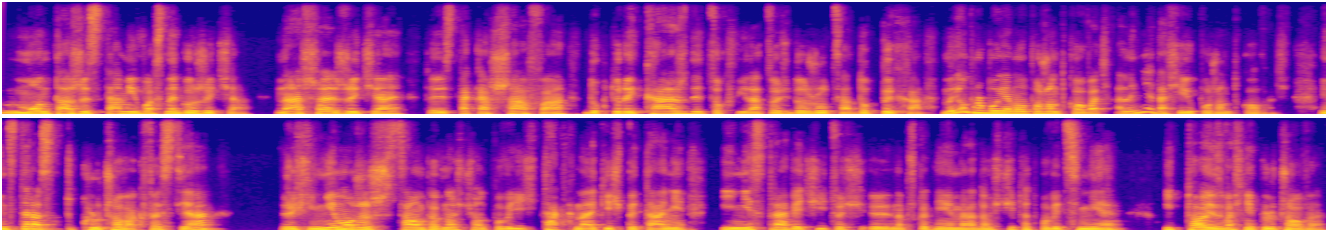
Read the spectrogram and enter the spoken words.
montażystami własnego życia. Nasze życie to jest taka szafa, do której każdy co chwila coś dorzuca, dopycha. My ją próbujemy uporządkować, ale nie da się jej uporządkować. Więc teraz kluczowa kwestia, że jeśli nie możesz z całą pewnością odpowiedzieć tak na jakieś pytanie i nie sprawia ci coś, y, na przykład, nie wiem, radości, to odpowiedz nie. I to jest właśnie kluczowe,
